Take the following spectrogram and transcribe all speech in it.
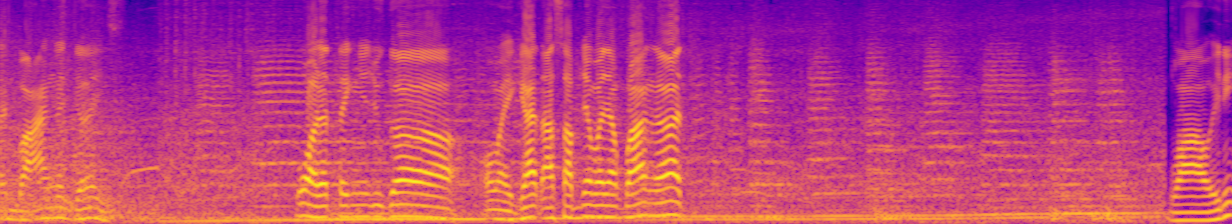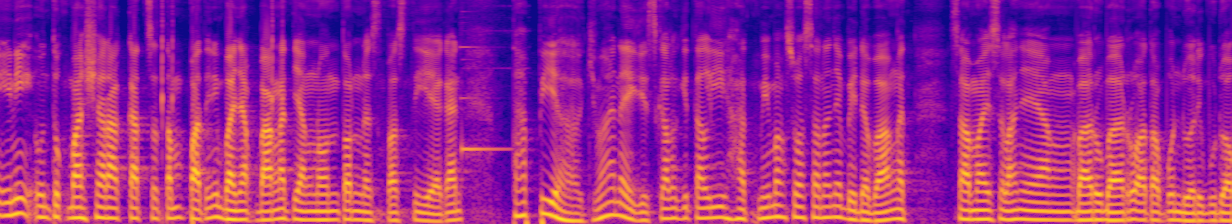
Keren banget guys. Wah ada tanknya juga. Oh my god asapnya banyak banget. Wow ini ini untuk masyarakat setempat ini banyak banget yang nonton guys pasti ya kan? Tapi ya gimana ya guys? Kalau kita lihat memang suasananya beda banget Sama istilahnya yang baru-baru ataupun 2022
